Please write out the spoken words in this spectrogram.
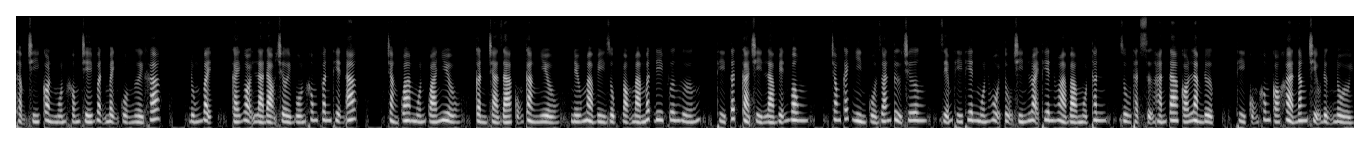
thậm chí còn muốn khống chế vận mệnh của người khác. Đúng vậy, cái gọi là đạo trời vốn không phân thiện ác, chẳng qua muốn quá nhiều, cần trả giá cũng càng nhiều. Nếu mà vì dục vọng mà mất đi phương hướng, thì tất cả chỉ là viễn vông. Trong cách nhìn của Doãn Tử Trương, Diễm Thí Thiên muốn hội tụ chín loại thiên hỏa vào một thân, dù thật sự hắn ta có làm được, thì cũng không có khả năng chịu đựng nổi.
